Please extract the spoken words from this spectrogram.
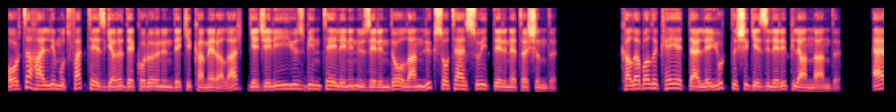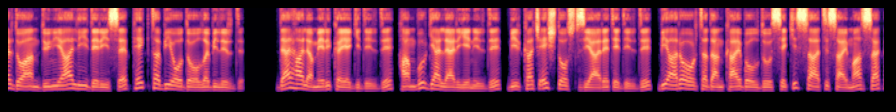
Orta halli mutfak tezgahı dekoru önündeki kameralar, geceliği 100 bin TL'nin üzerinde olan lüks otel suitlerine taşındı. Kalabalık heyetlerle yurt dışı gezileri planlandı. Erdoğan dünya lideri ise pek tabii o da olabilirdi. Derhal Amerika'ya gidildi, hamburgerler yenildi, birkaç eş dost ziyaret edildi, bir ara ortadan kaybolduğu 8 saati saymazsak,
